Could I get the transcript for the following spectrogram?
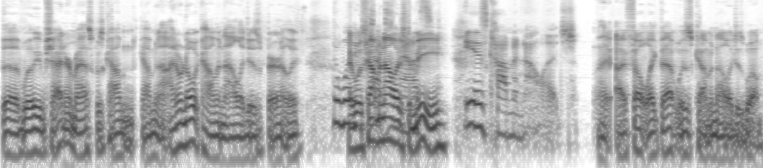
the William Shatner mask was common. Common. I don't know what common knowledge is. Apparently, it was common Shatner knowledge to me. Is common knowledge. I, I felt like that was common knowledge as well.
